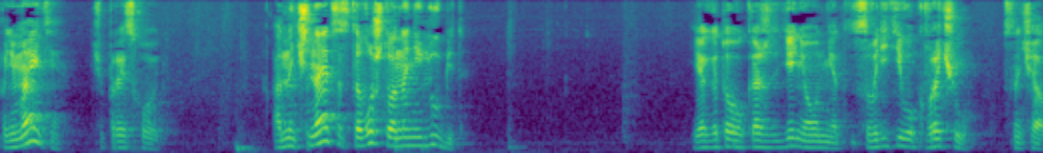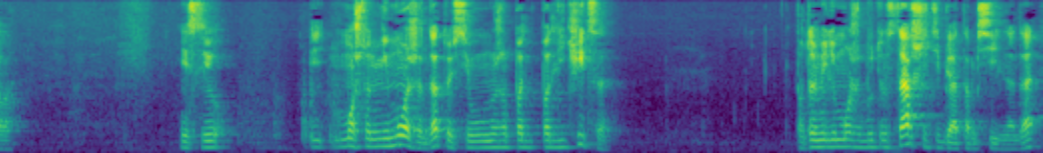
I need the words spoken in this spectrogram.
Понимаете, что происходит? А начинается с того, что она не любит. Я готова каждый день, а он нет. Сводить его к врачу сначала. Если, может, он не может, да, то есть ему нужно под, подлечиться. Потом, или, может быть, он старше тебя там сильно, да,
